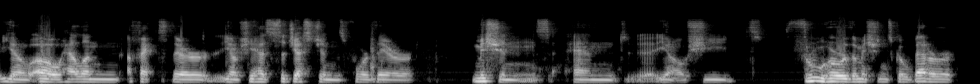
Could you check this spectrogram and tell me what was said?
you know, oh, Helen affects their, you know, she has suggestions for their missions, and, uh, you know, she, through her, the missions go better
